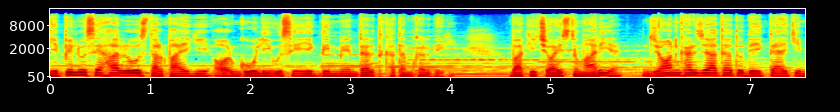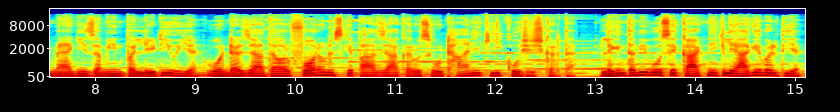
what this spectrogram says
ये पिल उसे हर रोज तड़पाएगी और गोली उसे एक दिन में दर्द खत्म कर देगी। बाकी चॉइस तुम्हारी है। जॉन घर जाता तो देखता है कि मैगी ज़मीन पर लेटी हुई है। वो डर जाता है और फ़ौरन उसके पास जाकर उसे उठाने की कोशिश करता। है लेकिन तभी वो उसे काटने के लिए आगे बढ़ती है।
